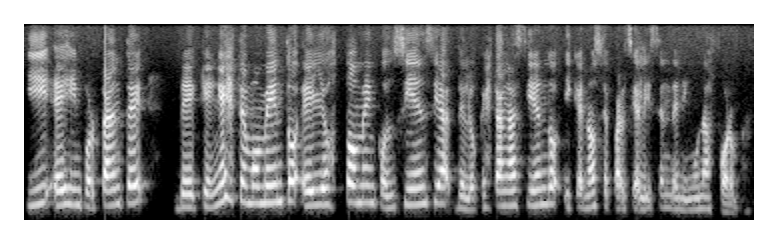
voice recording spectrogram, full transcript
y es importante de que en este momento ellos tomen conciencia de lo que están haciendo y que no se parcialicen de ninguna forma.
